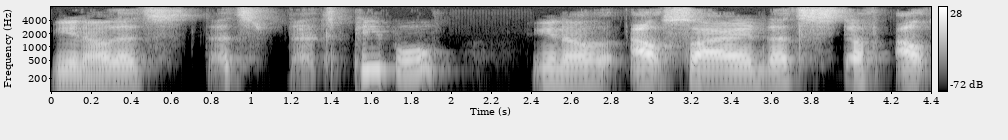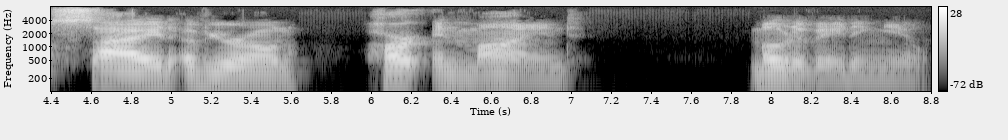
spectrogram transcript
you know, that's that's that's people, you know, outside, that's stuff outside of your own heart and mind motivating you.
